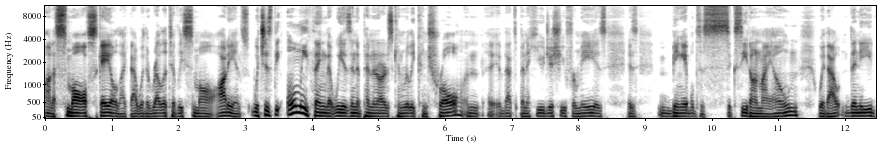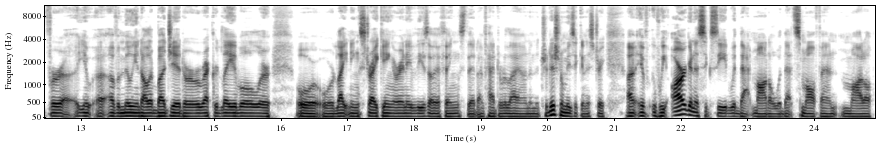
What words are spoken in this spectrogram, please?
on a small scale like that with a relatively small audience, which is the only thing that we as independent artists can really control, and uh, that's been a huge issue for me is is being able to succeed on my own without the need for a, you know, of a million dollar budget or a record label or or or lightning striking or any of these other things that I've had to rely on in the traditional music industry. Uh, if if we are going to succeed with that model, with that small fan model,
